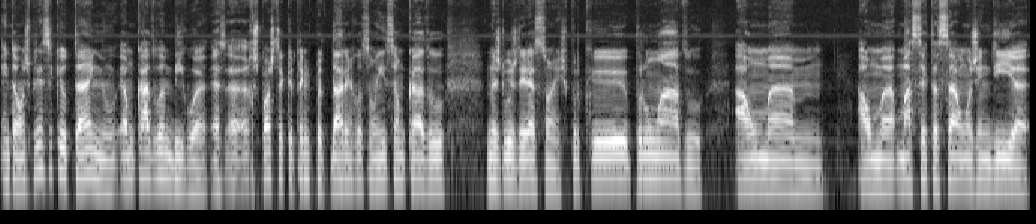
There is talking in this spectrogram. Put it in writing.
então, a experiência que eu tenho é um bocado ambígua. A, resposta que eu tenho para te dar em relação a isso é um bocado nas duas direções, porque por um lado há uma, há uma, uma aceitação hoje em dia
